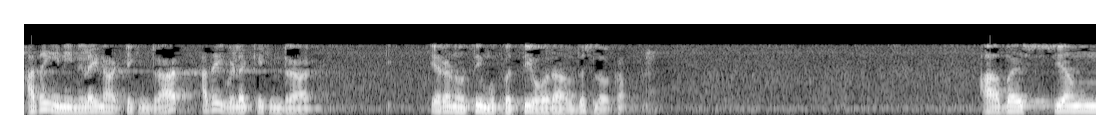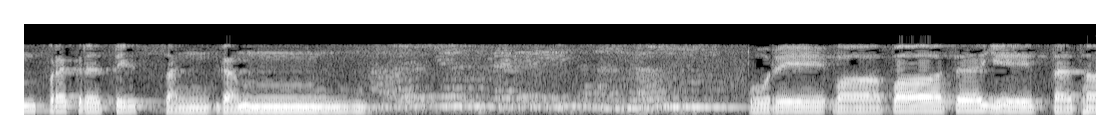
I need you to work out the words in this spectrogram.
அதை இனி நிலைநாட்டுகின்றார் அதை விளக்குகின்றார். இருநூத்தி முப்பத்தி ஓராவது ஸ்லோகம். அவசியம் பிரகிருதி पुरे वा पातये तथा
